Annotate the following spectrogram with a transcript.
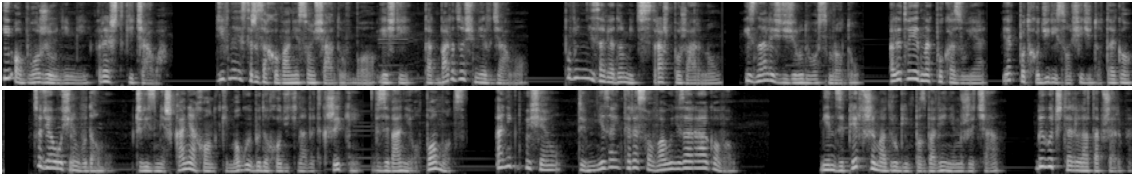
i obłożył nimi resztki ciała. Dziwne jest też zachowanie sąsiadów, bo jeśli tak bardzo śmierdziało, powinni zawiadomić straż pożarną i znaleźć źródło smrodu. Ale to jednak pokazuje, jak podchodzili sąsiedzi do tego, co działo się w domu. Czyli z mieszkania Honki mogłyby dochodzić nawet krzyki, wzywanie o pomoc, a nikt by się tym nie zainteresował i nie zareagował. Między pierwszym a drugim pozbawieniem życia były cztery lata przerwy.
